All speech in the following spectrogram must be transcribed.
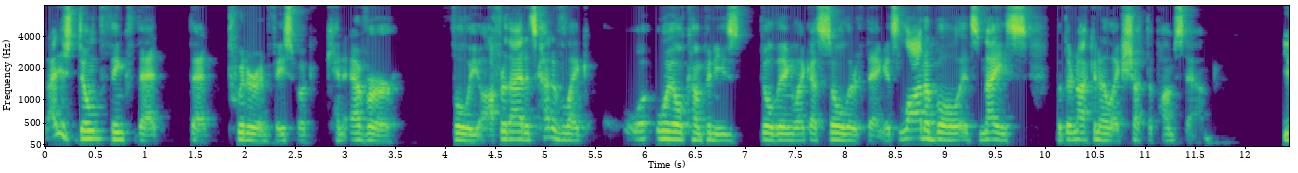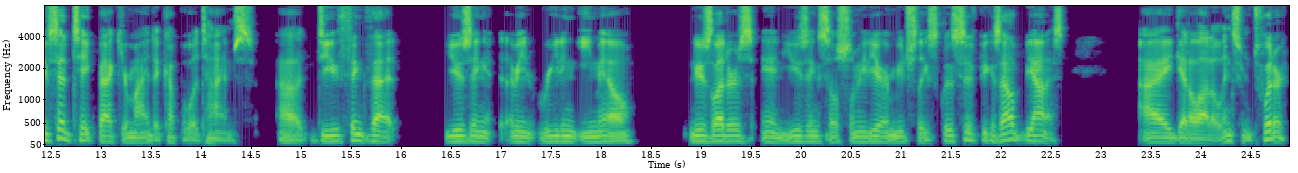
And I just don't think that that Twitter and Facebook can ever fully offer that. It's kind of like oil companies building like a solar thing. It's laudable, it's nice, but they're not going to like shut the pumps down. You've said take back your mind a couple of times. Uh, do you think that using, I mean, reading email newsletters and using social media are mutually exclusive? Because I'll be honest, I get a lot of links from Twitter.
